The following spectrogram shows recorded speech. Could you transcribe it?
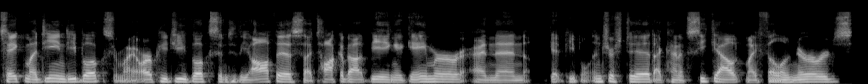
take my d&d books or my rpg books into the office. I talk about being a gamer and then get people interested. I kind of seek out my fellow nerds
